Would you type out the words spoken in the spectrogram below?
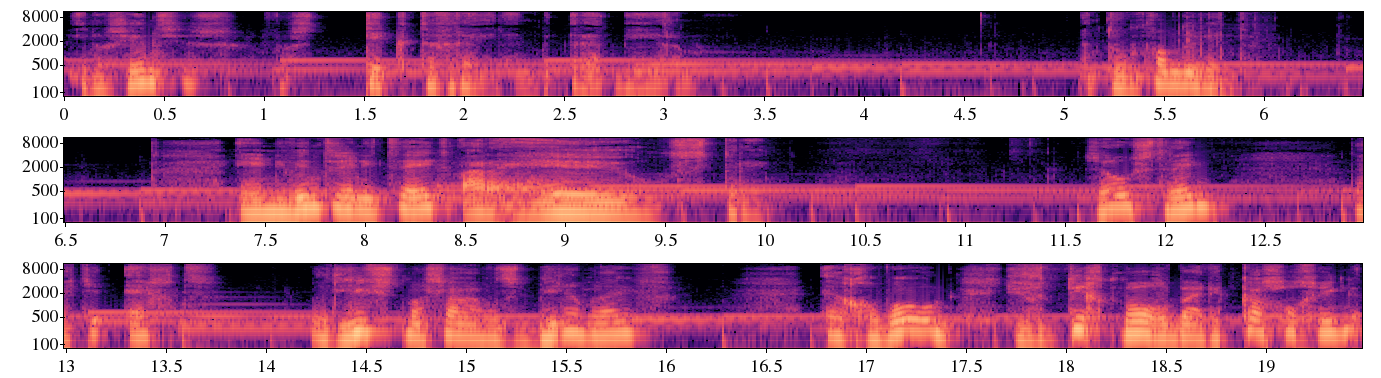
Innocentius was dik tevreden in Redberum. En toen kwam de winter. En in die winters in die tijd waren heel streng. Zo streng dat je echt het liefst maar s'avonds binnen bleef. En gewoon je zo dicht mogelijk bij de kachel ging.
